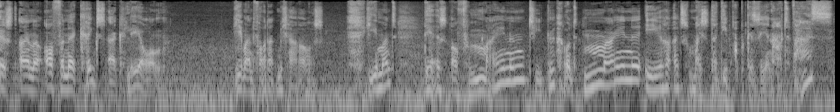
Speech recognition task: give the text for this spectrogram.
ist eine offene Kriegserklärung. Jemand fordert mich heraus. Jemand, der es auf meinen Titel und meine Ehre als Meisterdieb abgesehen hat. Was?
